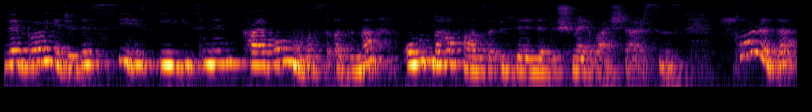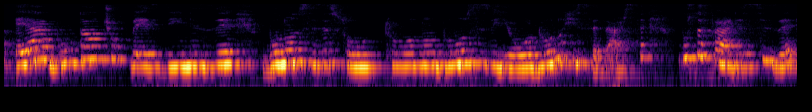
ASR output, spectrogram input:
ve böylece de siz ilgisinin kaybolmaması adına onun daha fazla üzerine düşmeye başlarsınız. Sonra da eğer bundan çok bezdiğinizi, bunun sizi soğuttuğunu, bunun sizi yorduğunu hissederse bu sefer de size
